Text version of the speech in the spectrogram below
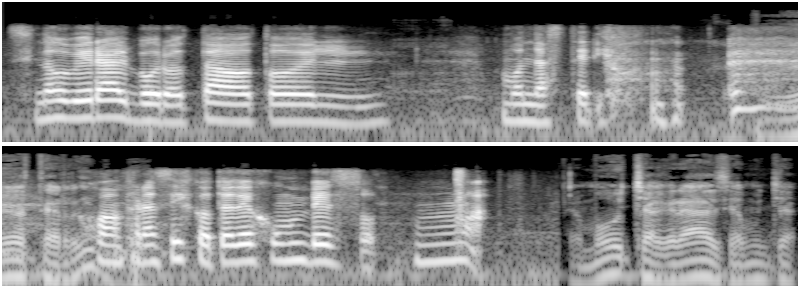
Si no hubiera alborotado todo el monasterio. Juan Francisco, te dejo un beso. Muchas gracias, muchas.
